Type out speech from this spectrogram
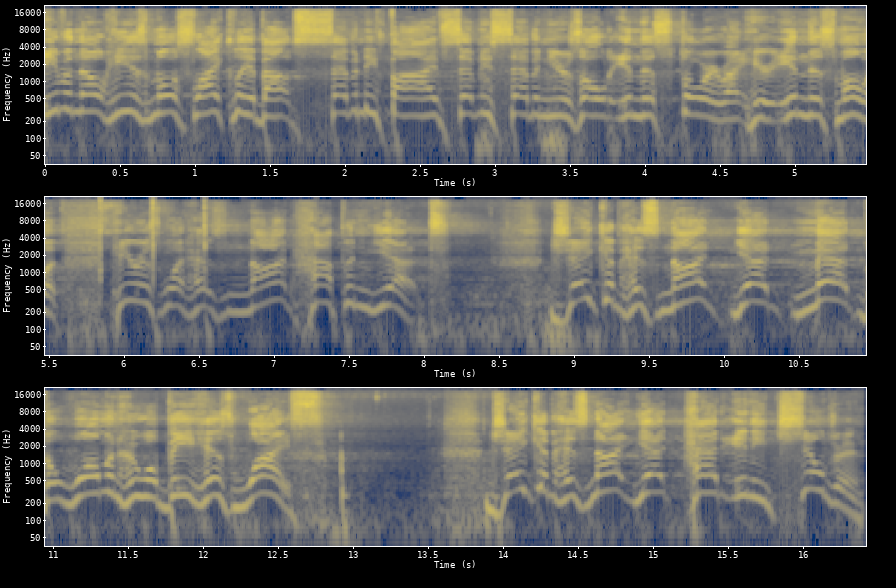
Even though he is most likely about 75, 77 years old in this story right here, in this moment, here is what has not happened yet. Jacob has not yet met the woman who will be his wife. Jacob has not yet had any children.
